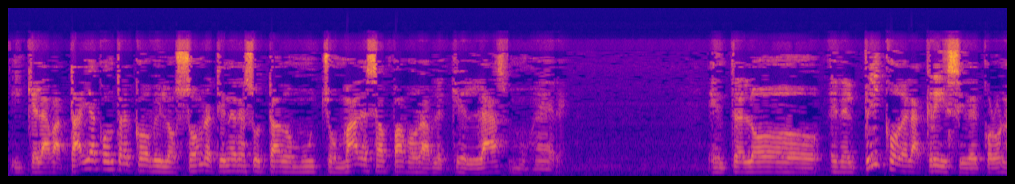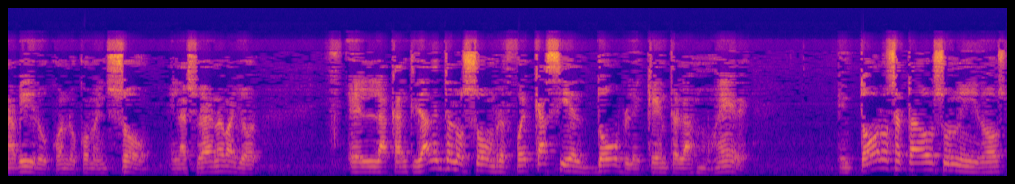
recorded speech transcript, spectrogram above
y que la batalla contra el COVID los hombres tienen resultados mucho más desfavorables que las mujeres entre lo, en el pico de la crisis del coronavirus, cuando comenzó en la ciudad de Nueva York, la cantidad entre los hombres fue casi el doble que entre las mujeres. En todos los Estados Unidos,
